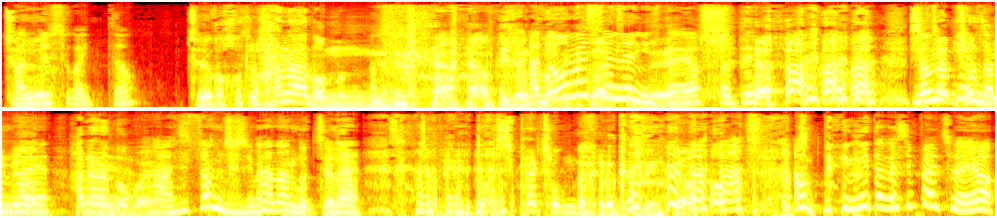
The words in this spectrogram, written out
제- 만들 수가 있죠? 제가 허들 하나 넘는 게 아마 이 정도 아, 넘을 것 수는. 있어요, 허들? 13초 넘긴 넘나요? 하나는 네. 넘어요. 아, 13초 주면 하나는 넘구나. 제가, 제가 100m가 18초인가 그렇거든요. 아, 100m가 18초예요?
